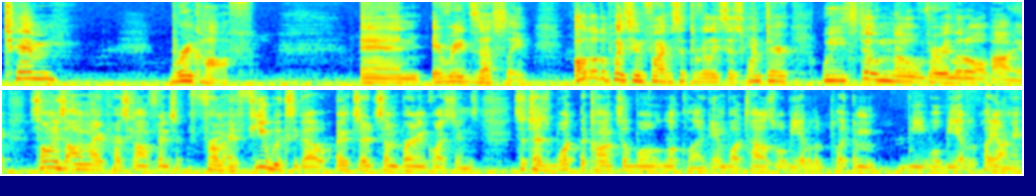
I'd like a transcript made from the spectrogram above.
Tim Brinkhoff, and it reads thusly. Although the PlayStation 5 is set to release this winter, we still know very little about it. Sony's online press conference from a few weeks ago answered some burning questions, such as what the console will look like and what titles will be able to play. Um, we will be able to play on it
